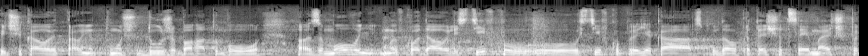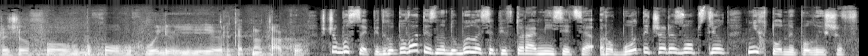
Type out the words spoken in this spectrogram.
і чекали відправлення, тому що дуже багато було е, замовлень. Ми вкладали листівку, листівку, яка розповідала про те, що цей меч пережив вибухову хвилю і ракетну атаку. Щоб усе підготувати, знадобилося півтора місяця. Роботи через обстріл ніхто не полишив.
